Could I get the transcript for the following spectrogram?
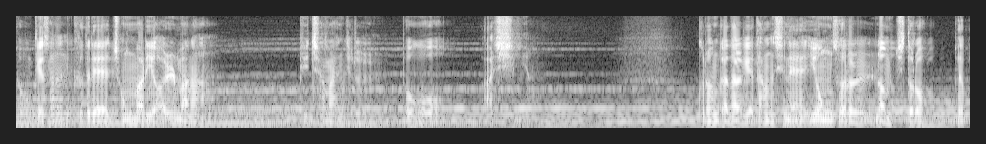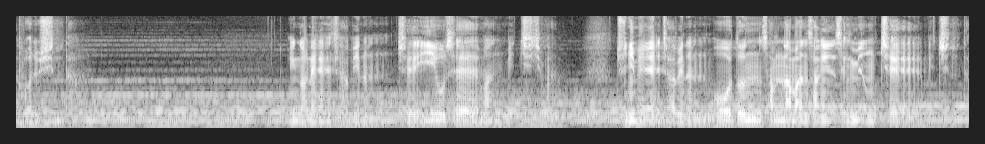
그분께서는 그들의 종말이 얼마나 비참한지를 보고 아시며 그런 까닭에 당신의 용서를 넘치도록 베풀어 주신다. 인간의 자비는 제 이웃에만 미치지만 주님의 자비는 모든 삼남한상의 생명체에 미친다.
